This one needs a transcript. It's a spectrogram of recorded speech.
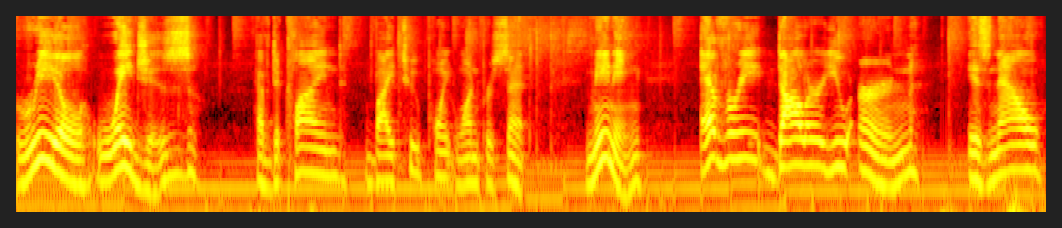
real wages have declined by 2.1%, meaning every dollar you earn is now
